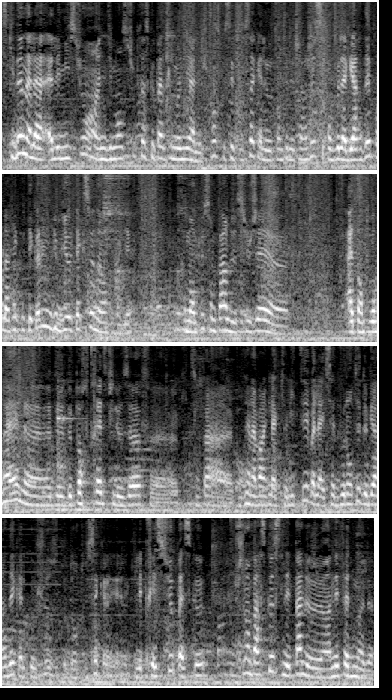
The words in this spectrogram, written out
ce qui donne à l'émission une dimension presque patrimoniale. Et je pense que c'est pour ça qu'elle est autant téléchargée, c'est qu'on veut la garder pour la réécouter, comme une bibliothèque sonore. Comme en plus on parle de sujets euh, atemporels, euh, de, portraits de philosophes qui n'ont rien à voir avec l'actualité. Voilà, et cette volonté de garder quelque chose dont on sait qu'il est précieux parce que justement parce que ce n'est pas un effet de mode.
